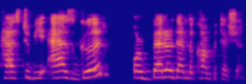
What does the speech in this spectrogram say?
has to be as good or better than the competition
